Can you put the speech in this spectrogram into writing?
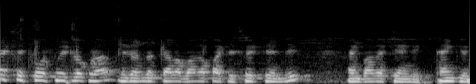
నెక్స్ట్ స్పోర్ట్స్ మీట్లో కూడా మీరు అందరు చాలా బాగా పార్టిసిపేట్ చేయండి. అండ్ బాగా చేయండి. థ్యాంక్ యూ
